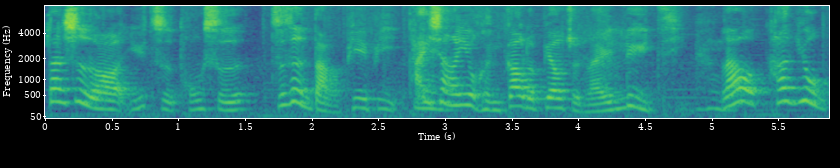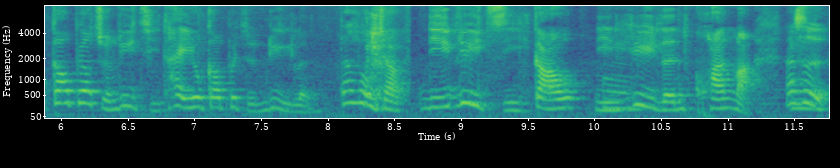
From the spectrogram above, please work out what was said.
但是啊，与此同时，执政党 PAP 他一向用很高的标准来律己，然后他用高标准律己，他也用高标准律人。但是我想，你律己高，你律人宽嘛。但是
